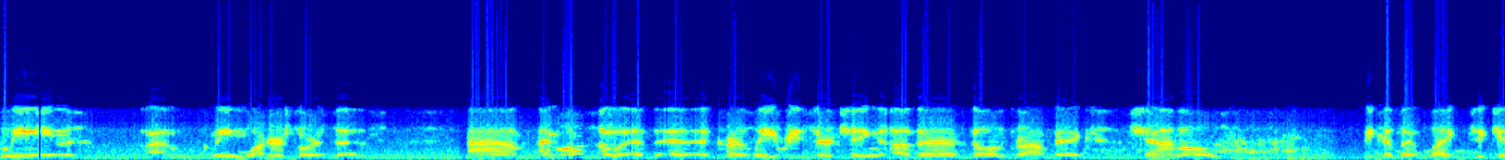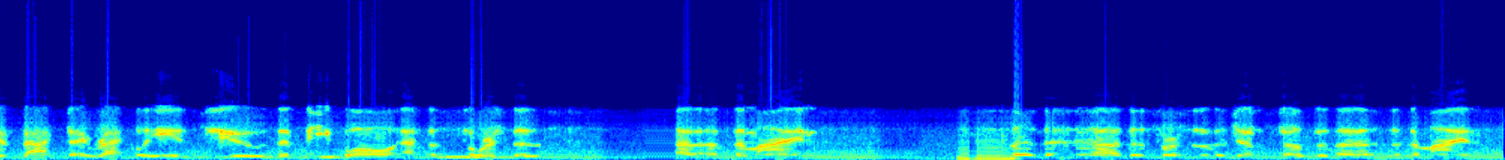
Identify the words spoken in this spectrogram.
clean uh, clean water sources. Um, I'm also uh, uh, currently researching other philanthropic channels because I'd like to give back directly to the people at the sources of the mine, mm-hmm. the, the, uh, the sources of the gemstones of the, of the mines.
